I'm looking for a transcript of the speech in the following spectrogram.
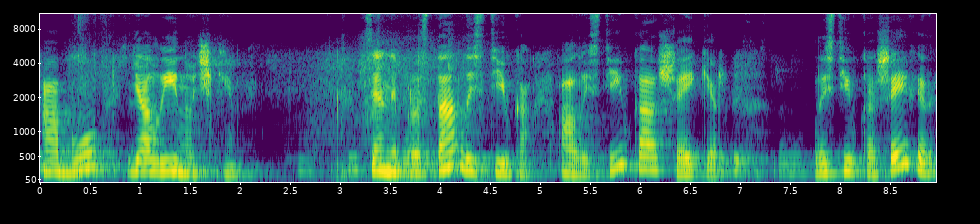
або ялиночки. Це не проста листівка, а листівка шейкер. Листівка шейкер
